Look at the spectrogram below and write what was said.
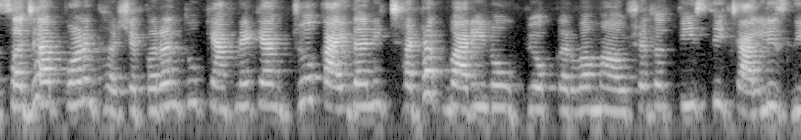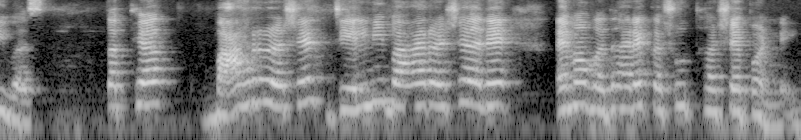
સજા પણ થશે પરંતુ ક્યાંક ને ક્યાંક જો કાયદાની છટકબારીનો ઉપયોગ કરવામાં આવશે તો ત્રીસથી ચાલીસ દિવસ તથ્ય બહાર રહેશે જેલની બહાર રહેશે અને એમાં વધારે કશું થશે પણ નહીં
